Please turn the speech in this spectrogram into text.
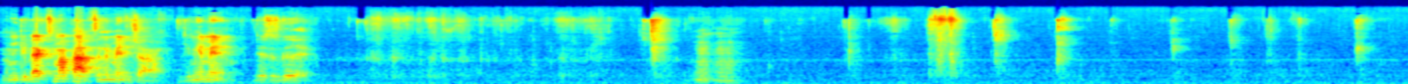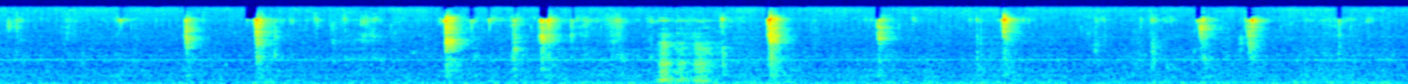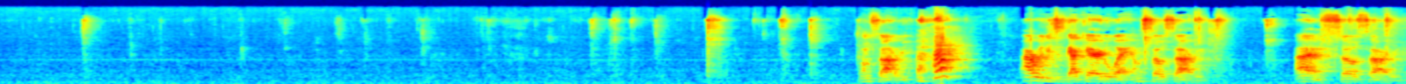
Let me get back to my pops in a minute, y'all. Give me a minute. This is good. Mm-mm. I'm sorry. I really just got carried away. I'm so sorry. I am so sorry.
